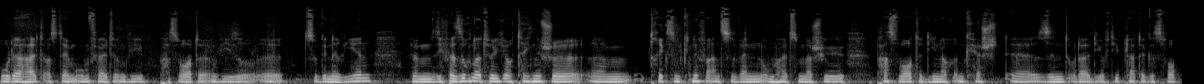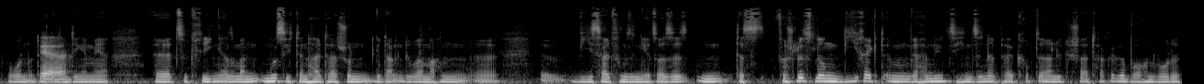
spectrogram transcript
oder halt aus deinem Umfeld irgendwie Passworte irgendwie so äh, zu generieren. Ähm, sie versuchen natürlich auch technische ähm, Tricks und Kniffe anzuwenden, um halt zum Beispiel Passworte, die noch im Cache äh, sind oder die auf die Platte geswappt wurden und Ja. dergleichen Dinge mehr äh, zu kriegen. Also man muss sich dann halt da schon Gedanken drüber machen, äh, äh, wie es halt funktioniert. Also dass Verschlüsselung direkt im geheimdienstlichen Sinne per kryptoanalytischer Attacke gebrochen wurde,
